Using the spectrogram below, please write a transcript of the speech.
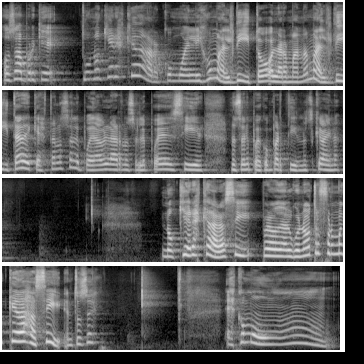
O sea, porque tú no quieres quedar como el hijo maldito o la hermana maldita de que a esta no se le puede hablar, no se le puede decir, no se le puede compartir, no sé qué vaina no quieres quedar así, pero de alguna otra forma quedas así. Entonces, es como un...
